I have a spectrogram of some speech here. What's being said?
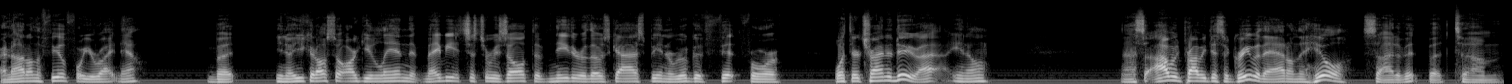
are not on the field for you right now. But you know, you could also argue, Lynn, that maybe it's just a result of neither of those guys being a real good fit for what they're trying to do. I, you know, so I would probably disagree with that on the Hill side of it, but um,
